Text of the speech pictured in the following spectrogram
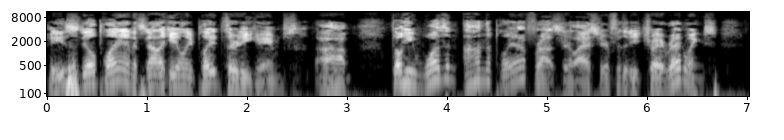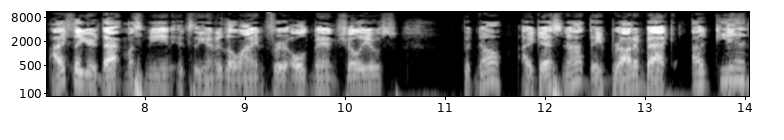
he's still playing. It's not like he only played 30 games. Um, though he wasn't on the playoff roster last year for the Detroit Red Wings. I figured that must mean it's the end of the line for old man Chelios. But no, I guess not. They brought him back again.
